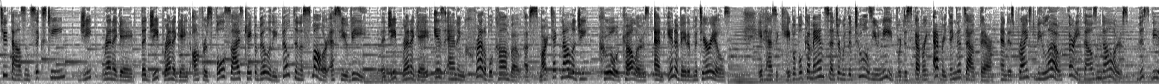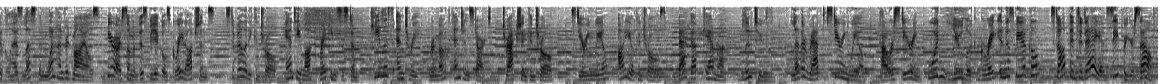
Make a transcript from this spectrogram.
2016 Jeep Renegade. The Jeep Renegade offers full-size capability built in a smaller SUV. The Jeep Renegade is an incredible combo of smart technology, cool colors, and innovative materials. It has a capable command center with the tools you need for discovering everything that's out there and is priced below $30,000. This vehicle has less than 100 miles. Here are some of this vehicle's great options. Stability control, anti-lock braking system, keyless entry, remote engine start, traction control, steering wheel, audio controls, backup camera, Bluetooth, leather wrapped steering wheel, power steering. Wouldn't you look great in this vehicle? Stop in today and see for yourself.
